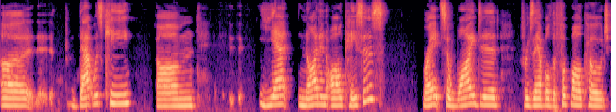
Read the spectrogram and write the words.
uh, that was key. Um, yet, not in all cases, right? So, why did, for example, the football coach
